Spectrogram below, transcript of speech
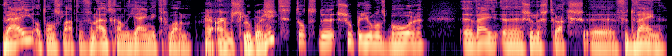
wij, althans laten we vanuit gaan dat jij en ik gewoon. Ja, arme sloebers. Niet tot de superhumans behoren. Uh, wij zullen straks verdwijnen.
